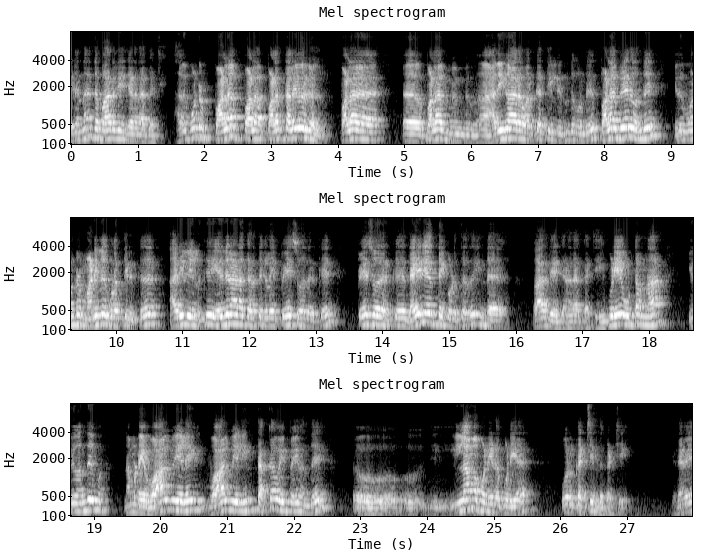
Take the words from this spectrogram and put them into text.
எதுன்னா இந்த பாரதிய ஜனதா கட்சி. அது போன்று பல பல பல தலைவர்கள் பல பல அதிகார வர்க்கத்தில் இருந்து கொண்டு பல பேர் வந்து இது போன்ற மனித குலத்திற்கு அறிவியலுக்கு எதிரான கருத்துக்களை பேசுவதற்கு பேசுவதற்கு தைரியத்தை கொடுத்தது இந்த பாரதிய ஜனதா கட்சி. இப்படியே விட்டோம்னா இது வந்து நம்முடைய வாழ்வியலை வாழ்வியலின் தக்க வைப்பை வந்து இல்லாமல் பண்ணிடக்கூடிய ஒரு கட்சி இந்த கட்சி. எனவே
